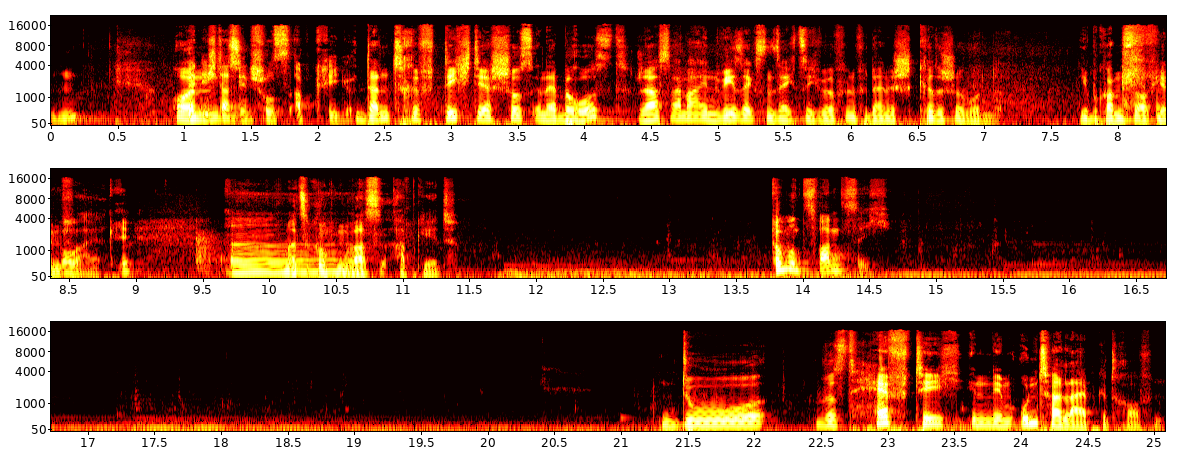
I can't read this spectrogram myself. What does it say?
wenn Und ich dann den Schuss abkriege. dann trifft dich der Schuss in der Brust. Du darfst einmal einen W66 würfeln für deine sch- kritische Wunde. Die bekommst du auf jeden Oh, Fall. Okay. Mal zu Äh, gucken, was abgeht. 25. Du wirst heftig in dem Unterleib getroffen.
